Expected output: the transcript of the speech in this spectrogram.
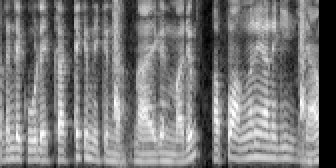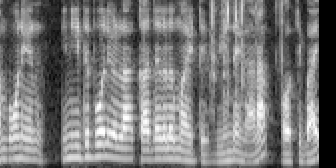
അതിന്റെ കൂടെ കട്ടയ്ക്ക് നിൽക്കുന്ന നായകന്മാരും. അപ്പോൾ അങ്ങനെയാണെങ്കിൽ ഞാൻ പോണെയാണ് ഇനി ഇതുപോലെയുള്ള കഥകളുമായിട്ട് വീണ്ടും കാണാം. ഓക്കെ ബൈ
